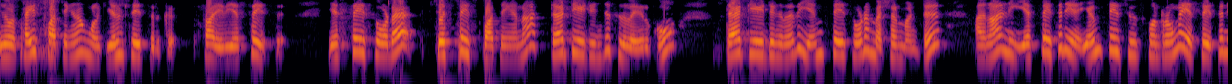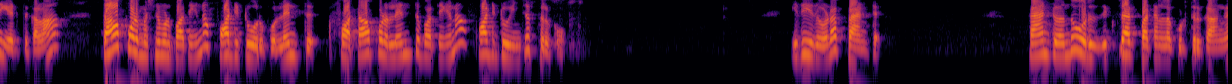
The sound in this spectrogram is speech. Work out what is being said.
இதோட சைஸ் பார்த்தீங்கன்னா உங்களுக்கு எல் சைஸ் இருக்கு. சாரி இது எஸ் சைஸ் எஸ் சைஸோட செஸ் சைஸ் பார்த்தீங்கன்னா தேர்ட்டி எயிட் இன்ச்சஸ் இதில் இருக்கும். தேர்ட்டி எயிட்டுங்கிறது எம் சைஸோட மெஷர்மெண்ட்டு அதனால் நீங்கள் எஸ் சைஸை நீங்கள் எம் சைஸ் யூஸ் பண்ணுறவங்க எஸ் சைஸை நீங்கள் எடுத்துக்கலாம். டாப்போட மெஷர்மெண்ட் பார்த்தீங்கன்னா ஃபார்ட்டி டூ இருக்கும் லென்த்து டாப்போட லென்த்து பார்த்தீங்கன்னா ஃபார்ட்டி டூ இன்ச்சஸ் இருக்கும். இது இதோட பேண்ட்டு பேண்ட் வந்து ஒரு ஜிக்ஸாக் பட்டனில் கொடுத்துருக்காங்க.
